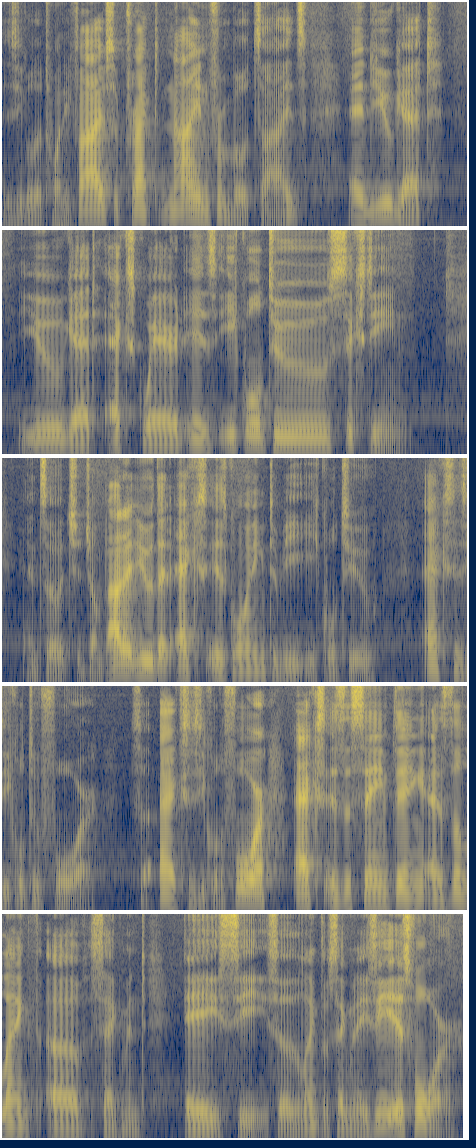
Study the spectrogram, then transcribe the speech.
is equal to 25. Subtract 9 from both sides, and you get you get x squared is equal to 16. And so it should jump out at you that x is going to be equal to x is equal to 4. So x is equal to 4. x is the same thing as the length of segment AC. So the length of segment AC is 4.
